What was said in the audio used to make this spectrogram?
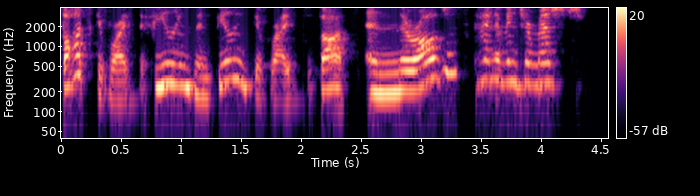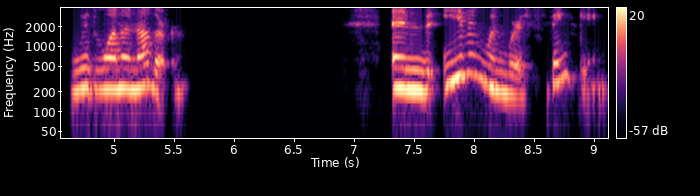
thoughts give rise to feelings and feelings give rise to thoughts and they're all just kind of intermeshed with one another. And even when we're thinking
